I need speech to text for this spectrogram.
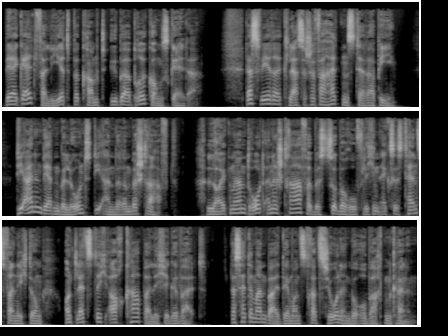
Wer Geld verliert, bekommt Überbrückungsgelder. Das wäre klassische Verhaltenstherapie. Die einen werden belohnt, die anderen bestraft. Leugnern droht eine Strafe bis zur beruflichen Existenzvernichtung und letztlich auch körperliche Gewalt. Das hätte man bei Demonstrationen beobachten können.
